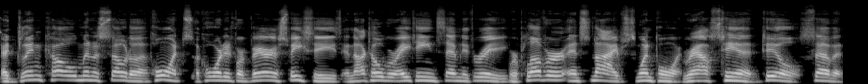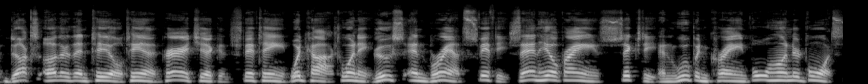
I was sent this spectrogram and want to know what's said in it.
At Glencoe, Minnesota, points accorded for various species in October 1873 were plover and snipes 1 point, grouse 10, teal 7, ducks other than teal 10, prairie chickens 15, woodcock 20, goose and brants 50, sandhill cranes 60, and whooping crane 400 points.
